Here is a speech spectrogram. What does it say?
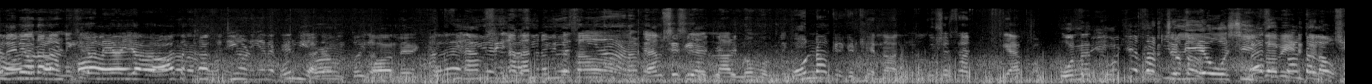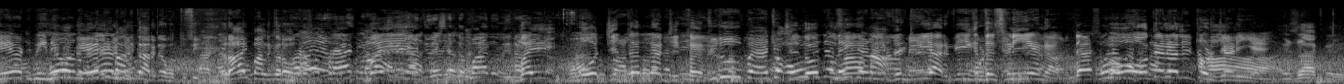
नहीं ਉਹਨਾਂ ਨਾਲ ਨਹੀਂ ਉਹ ਨਹੀਂ ਯਾਰ। ਰਾਤ ਅੱਖਾਂ ਸੁਜੀਆਂ ਹੋਣੀਆਂ ਨੇ ਫਿਰ ਵੀ ਆ ਜਾਣਗੇ ਕੋਈ ਗੱਲ ਨਹੀਂ ਐਮਸੀ ਮੈਂ ਤੈਨੂੰ ਵੀ ਦੱਸਾਂ ਐਮਸੀਸੀ ਨਾਲ ਨੋ ਮੋਰ ਉਹਨਾਂ ਕ੍ਰਿਕਟ ਖੇਲਣਾ ਕੁਛ ਸਰ ਗੈਪ ਉਹਨਾਂ ਦੀ ਚੱਲੀ ਹੈ ਉਹ ਸ਼ੀਰ ਦਾ ਵੇਟ ਕਰੋ 6-8 ਮਹੀਨੇ ਉਹ ਗੇਟ ਹੀ ਬੰਦ ਕਰ ਦਿਓ ਤੁਸੀਂ ਰਾਹ ਹੀ ਬੰਦ ਕਰੋ ਬਾਈ ਬਾਈ ਉਹ ਜਿੱਤਣ ਨਾ ਜਿੱਤਣ ਜਦੋਂ ਭੈਣ ਚੋ ਉਹ ਨਹੀਂ ਦੇਣਾ ਵਿਕਟਰੀ ਹਰ ਵੀਕ ਦੱਸਣੀ ਹੈ ਨਾ ਉਹ ਉਹਦੇ ਨਾਲ ਹੀ ਟੁੱਟ ਜਾਣੀ ਹੈ ਮਜ਼ਾਕ ਕਰੇ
